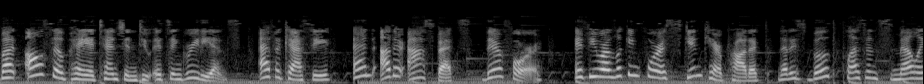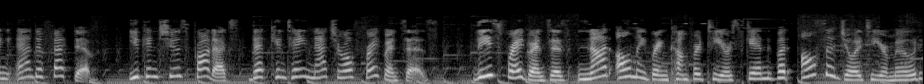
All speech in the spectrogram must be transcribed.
but also pay attention to its ingredients, efficacy, and other aspects. Therefore, if you are looking for a skincare product that is both pleasant smelling and effective, you can choose products that contain natural fragrances. These fragrances not only bring comfort to your skin but also joy to your mood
